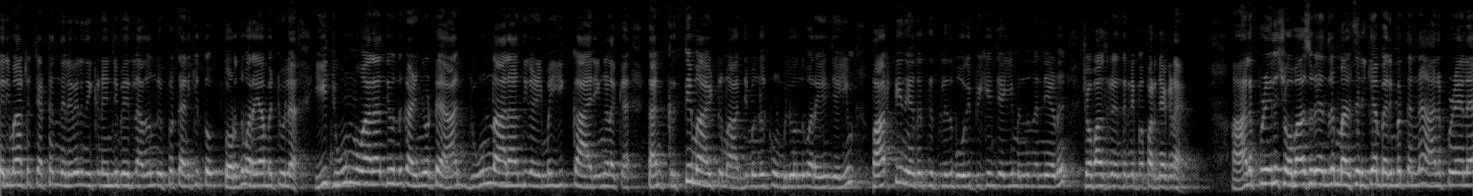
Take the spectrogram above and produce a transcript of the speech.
പെരുമാറ്റച്ചട്ടം നിലവിൽ നിൽക്കുന്നതിന്റെ പേരിൽ അതൊന്നും ഇപ്പോൾ തനിക്ക് തുറന്നു പറയാൻ പറ്റൂല. ഈ ജൂൺ നാലാം തീയതി ഒന്ന് കഴിഞ്ഞോട്ടെ ആ ജൂൺ നാലാം തീയതി കഴിയുമ്പോൾ ഈ കാര്യങ്ങളൊക്കെ താൻ കൃത്യമായിട്ട് മാധ്യമങ്ങൾക്ക് മുമ്പിൽ ഒന്ന് പറയുകയും ചെയ്യും. പാർട്ടി നേതൃത്വത്തിൽ ഇത് ബോധിപ്പിക്കുകയും ചെയ്യും എന്ന് തന്നെയാണ് ശോഭാ സുരേന്ദ്രൻ ഇപ്പോൾ പറഞ്ഞേക്കണേ. ആലപ്പുഴയിൽ ശോഭാ സുരേന്ദ്രൻ മത്സരിക്കാൻ വരുമ്പോൾ തന്നെ ആലപ്പുഴയിലെ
